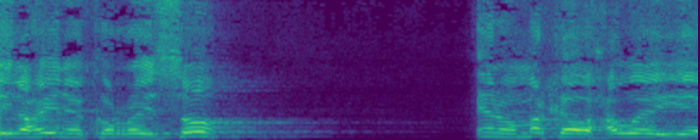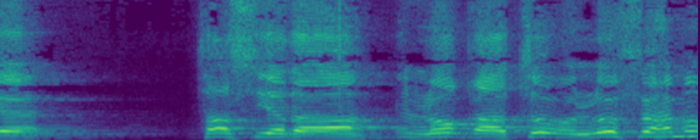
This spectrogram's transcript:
ilaahay inay korayso inuu marka waxa weeye taas yada ah in loo qaato oo loo fahmo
